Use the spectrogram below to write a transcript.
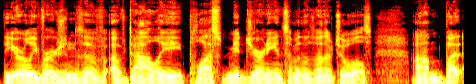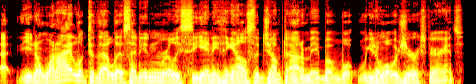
the early versions of, of DALL-E plus Midjourney and some of those other tools. Um, but uh, you know, when I looked at that list, I didn't really see anything else that jumped out at me. But what, you know, what was your experience?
